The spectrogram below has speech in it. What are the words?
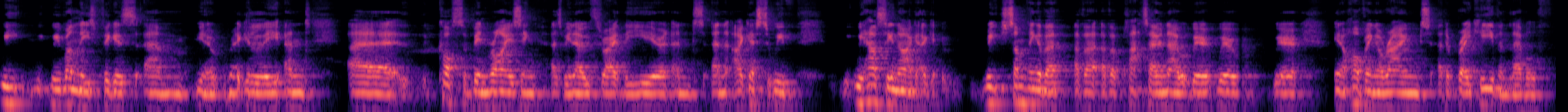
we we run these figures, um, you know, regularly, and uh, costs have been rising as we know throughout the year, and and I guess we've we have seen like, reached something of a, of a of a plateau now. We're we're we're you know hovering around at a break even level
